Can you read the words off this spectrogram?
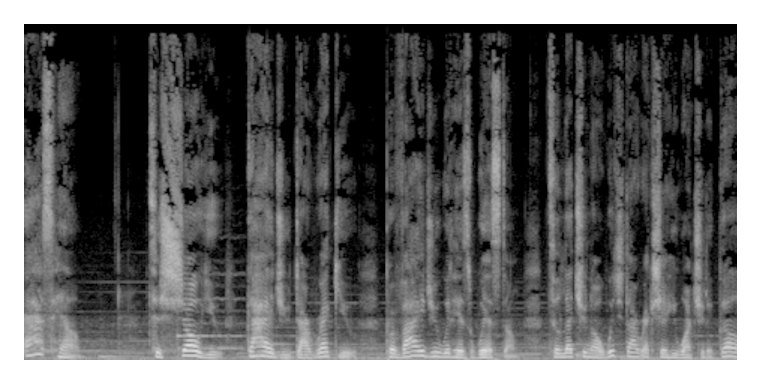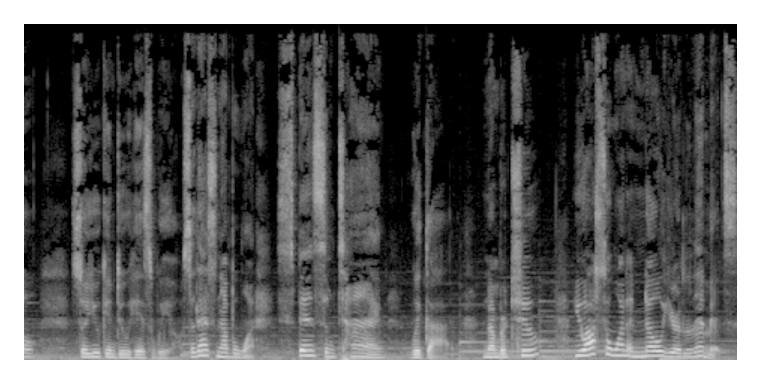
ask Him to show you guide you, direct you, provide you with His wisdom to let you know which direction He wants you to go so you can do His will. So that's number one. Spend some time with God. Number two, you also want to know your limits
